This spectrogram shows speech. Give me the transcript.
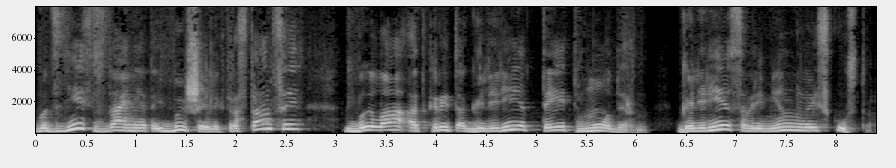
вот здесь, в здании этой бывшей электростанции, была открыта галерея Tate Modern, галерея современного искусства.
